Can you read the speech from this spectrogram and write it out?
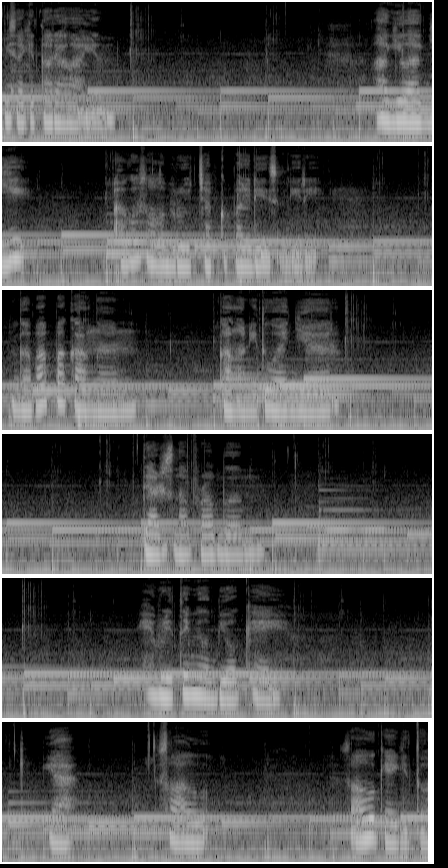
bisa kita relain. Lagi-lagi, aku selalu berucap kepada diri sendiri, nggak apa-apa kangen, kangen itu wajar. There's no problem. Everything will be okay. Ya selalu selalu kayak gitu.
